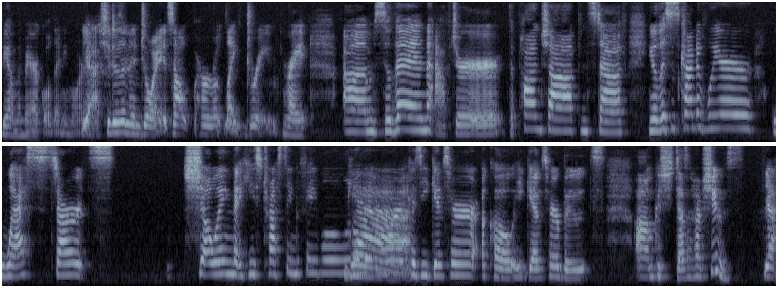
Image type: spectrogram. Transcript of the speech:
be on the marigold anymore. Yeah, she doesn't enjoy it. It's not her like dream. Right. Um, so then after the pawn shop and stuff, you know, this is kind of where West starts showing that he's trusting Fable a little bit more Yeah. because he gives her a coat, he gives her boots, um, because she doesn't have shoes. Yeah.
